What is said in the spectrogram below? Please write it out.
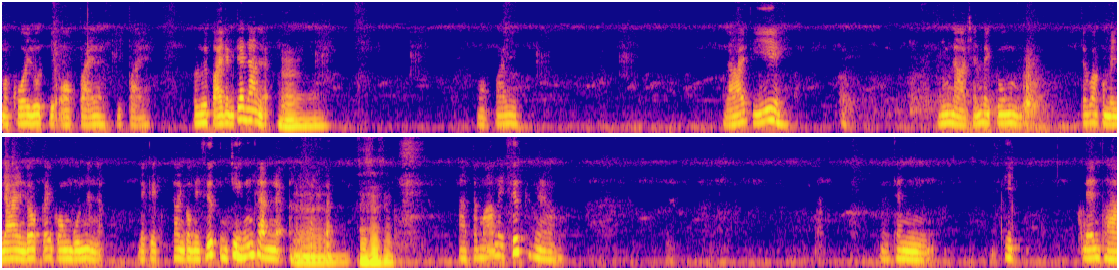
มาคอยรถที่ออกไปที่ไป ก็เลยไปตั้งแต่นั้นแหละอืมออกไป หลายปีนูหนาฉันไม่กรุงแต่ว่าก็ไม่ได้หรอกใกล้กองบุญนั่นน่ะเด็กท่านก็ไม่ซึกจริงๆท่านแหละอืมอาตมาไม่ซึกเนี่ยท่านทิศ แดนผา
